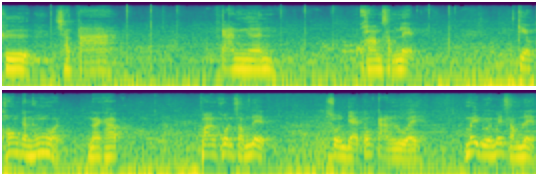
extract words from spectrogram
คือชะตา การเงินความสำเร็จเกี่ยวข้องกันทั้งหมดนะครับ บางคนสำเร็จส่วนใหญ่ต้องการรวย ไม่รวยไม่สำเร็จ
